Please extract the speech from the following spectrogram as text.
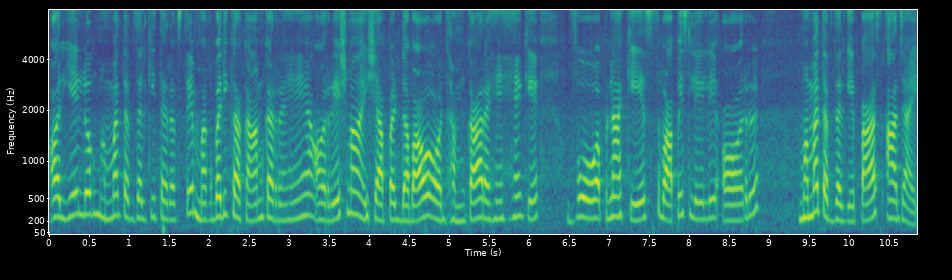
और ये लोग मोहम्मद अफजल की तरफ़ से मकबरी का काम कर रहे हैं और रेशमा आयशा पर दबाव और धमका रहे हैं कि वो अपना केस वापस ले ले और मोहम्मद अफजल के पास आ जाए।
